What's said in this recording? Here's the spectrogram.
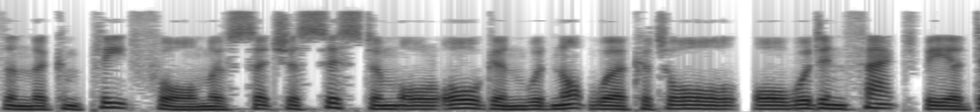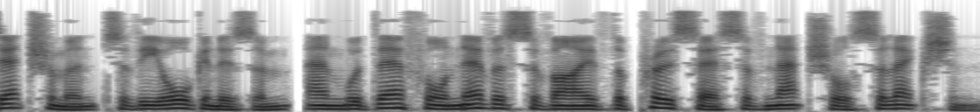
than the complete form of such a system or organ would not work at all, or would in fact be a detriment to the organism, and would therefore never survive the process of natural selection.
